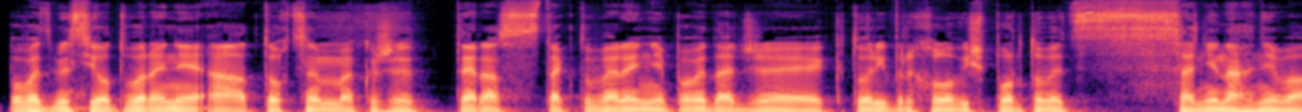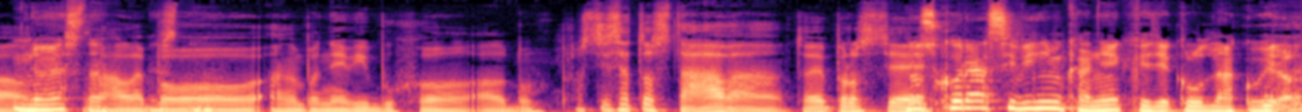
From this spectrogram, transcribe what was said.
povedzme si otvorene a to chcem akože teraz takto verejne povedať, že ktorý vrcholový športovec sa nenahneval, no, jasné, alebo, jasné. alebo nevybuchol, alebo proste sa to stáva. To je proste... No skôr asi výnimka niekedy kľudná kuchyňa.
